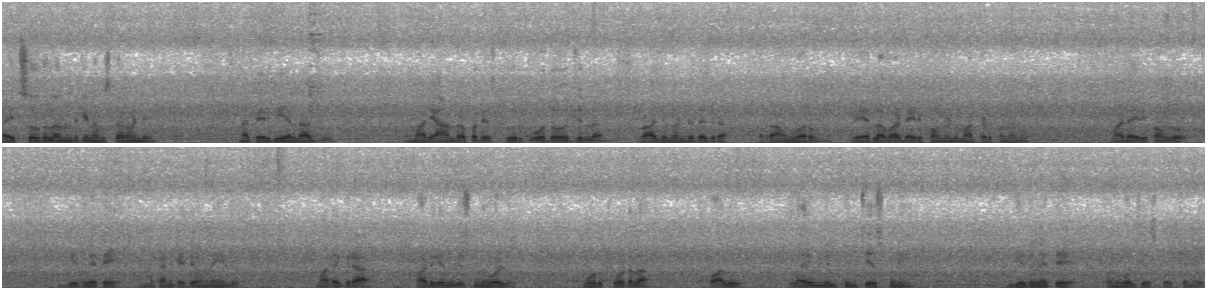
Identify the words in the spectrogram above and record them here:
రైతు సోదరులందరికీ నమస్కారం అండి. నా పేరు బిఎల్ రాజు. మాది ఆంధ్రప్రదేశ్ తూర్పుగోదావరి జిల్లా రాజమండ్రి దగ్గర రామవరం వేర్లాబాద్ డైరీ ఫామ్ నుండి మాట్లాడుతున్నాను మా డైరీ ఫామ్లో గేదెలు అయితే అమ్మకానికి అయితే ఉన్నాయండి. మా దగ్గర పాడి గేదెలు తీసుకునే వాళ్ళు మూడు పూటల పాలు లైవ్ మిల్కింగ్ చేసుకుని గేదెలను అయితే కొనుగోలు చేసుకోవచ్చండి.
